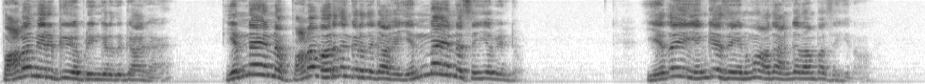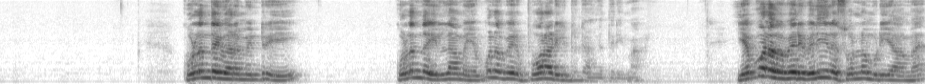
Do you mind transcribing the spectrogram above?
பணம் இருக்கு அப்படிங்கிறதுக்காக என்ன என்ன பணம் வருதுங்கிறதுக்காக என்ன என்ன செய்ய வேண்டும்? எதை எங்கே செய்யணுமோ அதை அங்கே தான்ப்பா செய்யணும். குழந்தை வரமின்றி குழந்தை இல்லாமல் எவ்வளோ பேர் போராடிக்கிட்டு இருக்காங்க தெரியுமா? எவ்வளவு பேர் வெளியில் சொல்ல முடியாமல்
